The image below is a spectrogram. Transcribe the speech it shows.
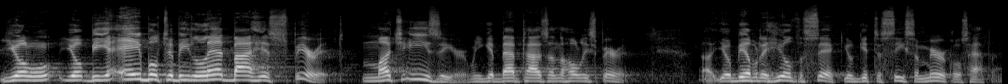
You'll, you'll be able to be led by His Spirit much easier when you get baptized in the Holy Spirit. Uh, you'll be able to heal the sick. You'll get to see some miracles happen.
